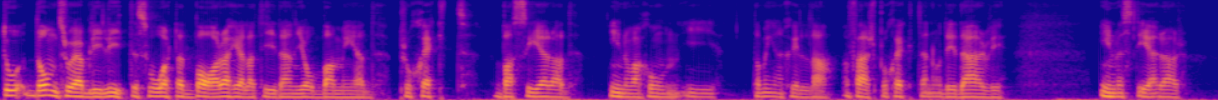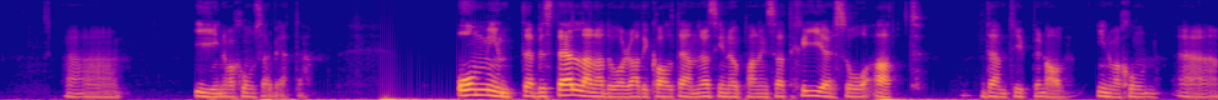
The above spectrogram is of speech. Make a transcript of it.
då, de tror jag blir lite svårt att bara hela tiden jobba med projektbaserad innovation i de enskilda affärsprojekten och det är där vi investerar uh, i innovationsarbete. Om inte beställarna då radikalt ändrar sina upphandlingsstrategier så att den typen av innovation uh,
